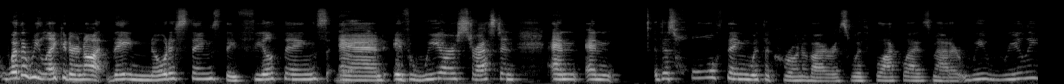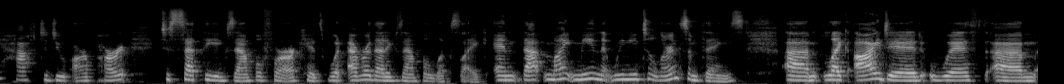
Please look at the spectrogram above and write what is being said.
whether we like it or not, they notice things, they feel things, yeah. and if we are stressed and and and this whole thing with the coronavirus with black lives matter we really have to do our part to set the example for our kids whatever that example looks like. And that might mean that we need to learn some things. Um, like i did with um,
